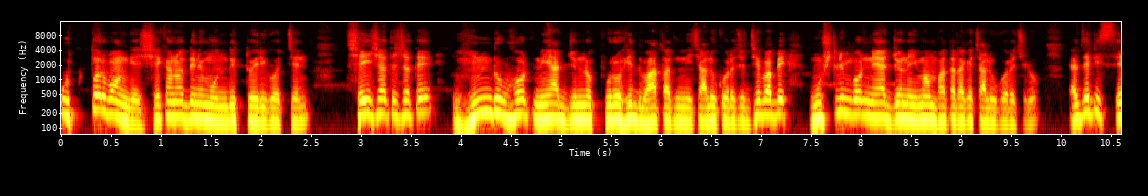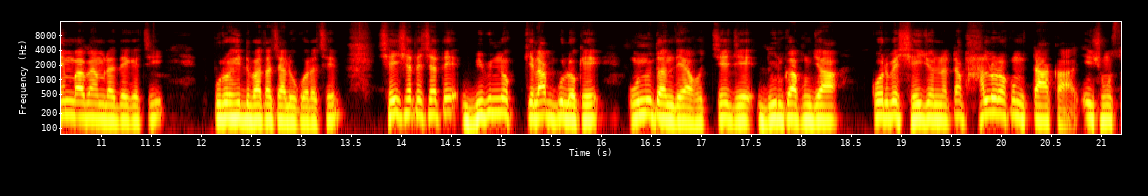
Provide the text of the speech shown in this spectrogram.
উত্তরবঙ্গে সেখানেও তিনি মন্দির তৈরি করছেন। সেই সাথে সাথে হিন্দু ভোট নেয়ার জন্য পুরোহিত ভাতা তিনি চালু করেছে যেভাবে মুসলিম ভোট নেয়ার জন্য ইমাম ভাতাটাকে চালু করেছিল অ্যাজ এটি সেমভাবে আমরা দেখেছি পুরোহিত ভাতা চালু করেছে। সেই সাথে সাথে বিভিন্ন ক্লাবগুলোকে অনুদান দেওয়া হচ্ছে, যে দুর্গাপূজা করবে সেই জন্য একটা ভালো রকম টাকা এই সমস্ত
